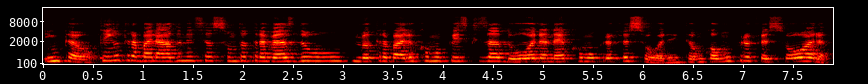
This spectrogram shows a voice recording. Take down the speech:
Então, tenho trabalhado nesse assunto através do meu trabalho como pesquisadora, né, como professora. Então, como professora,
